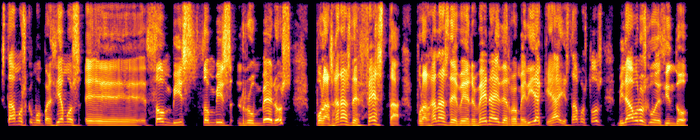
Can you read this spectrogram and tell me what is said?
estábamos como parecíamos eh, zombies, zombies rumberos, polas ganas de festa, polas ganas de verbena e de romería que hai. Estábamos todos, mirábamos como dicindo,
